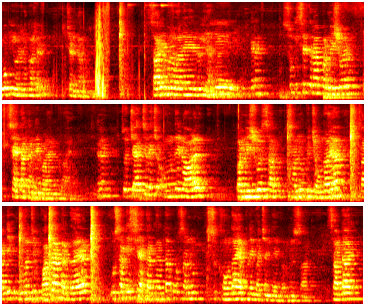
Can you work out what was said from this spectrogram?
ਉਹ ਕੀ ਹੋ ਜਾਊਗਾ ਫਿਰ? ਚੰਗਾ। ਸਾਰੇ ਬੋਲੋ ਹਾਲੇਲੂਇਆ ਠੀਕ ਹੈ ਨਾ? ਸੋ ਇਸੇ ਤਰ੍ਹਾਂ ਪਰਮੇਸ਼ਵਰ ਸਹਾਇਤਾ ਕਰਨੇ ਵਾਲਾ ਹੈ। ਠੀਕ ਹੈ ਨਾ? ਸੋ ਚਰਚ ਵਿੱਚ ਆਉਣ ਦੇ ਨਾਲ ਪਰਮੇਸ਼ਵਰ ਸਾਨੂੰ ਬਚਾਉਂਦਾ ਆ ਸਾਡੀ ਉਮਰ 'ਚ ਵਾਧਾ ਕਰਦਾ ਹੈ, ਉਹ ਸਾਡੀ ਸਹਾਇਤਾ ਕਰਦਾ, ਉਹ ਸਾਨੂੰ ਸਿਖਾਉਂਦਾ ਹੈ ਆਪਣੇ ਬਚਨ ਦੇ ਅਨੁਸਾਰ। ਸਾਡਾ,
